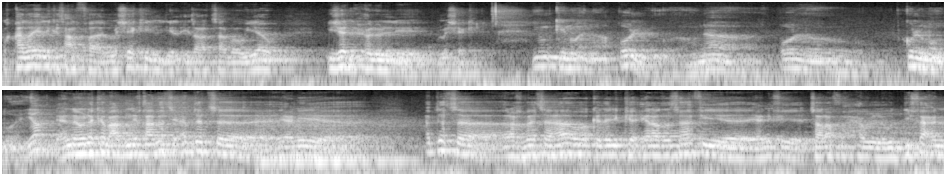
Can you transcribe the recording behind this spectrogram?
القضايا اللي كتعرف المشاكل ديال الإدارة التربوية وإيجاد الحلول للمشاكل. يمكن أن أقول هنا أقول بكل موضوعية. لأن هناك بعض النقابات أبدت يعني أبدت رغبتها وكذلك إرادتها في يعني في الترافع حول والدفاع عن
